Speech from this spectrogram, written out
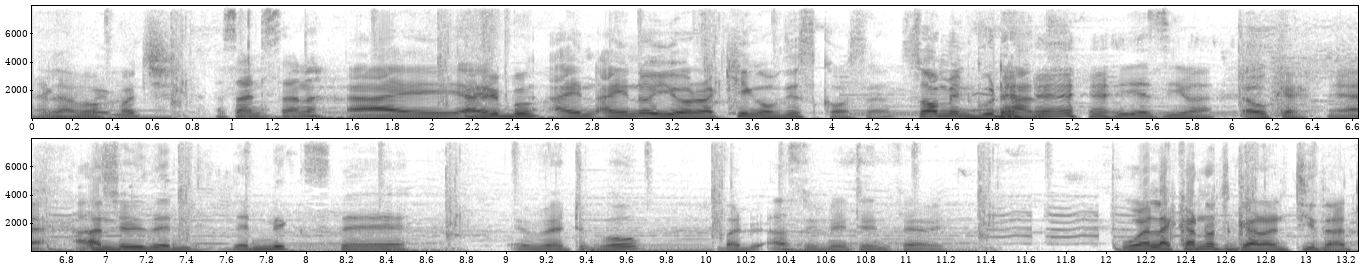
Thank you very much. Asante sana. I, Karibu. I, I know you're a king of this course, eh? so I'm in good hands. yes, you are. okay. Yeah. I'll And- show you the, the nicks, the everywhere to go, but as we maintain fairway. Well, I cannot guarantee that.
